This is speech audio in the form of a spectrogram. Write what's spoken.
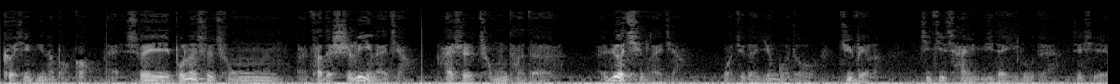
可行性的报告。哎，所以不论是从它的实力来讲，还是从它的热情来讲，我觉得英国都具备了。积极参与“一带一路”的这些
